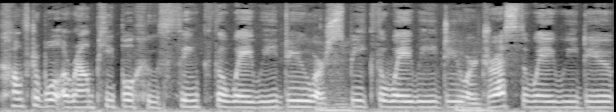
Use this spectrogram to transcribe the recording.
comfortable around people who think the way we do, or speak the way we do, or dress the way we do.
